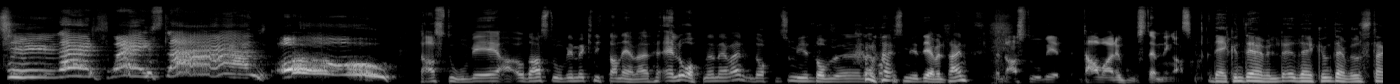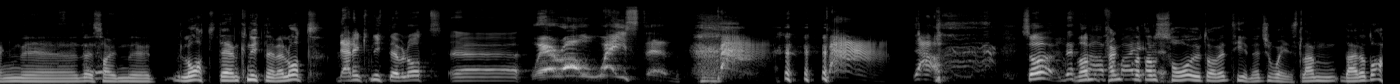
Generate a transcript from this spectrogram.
Teenage Wasteland! Oh! Da sto vi, og da sto vi med knytta never, eller åpne never. Det var ikke så mye, dov, ikke så mye djeveltegn, men da vi Da var det god stemning, altså. Det er ikke en devil, det er ikke en Devil's Tang eh, design-låt, det er en knyttnevelåt. Det er en knyttnevelåt. Uh, We're all wasted! Bah! Bah! Ja. Så dette Hva- er for Tenk på at de så utover Teenage Wasteland der og da.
